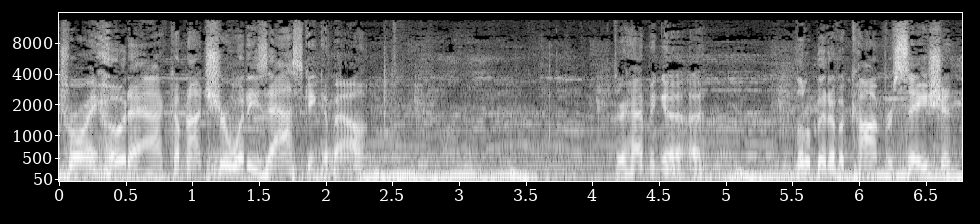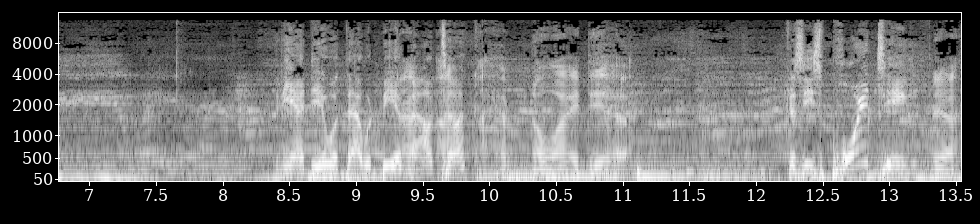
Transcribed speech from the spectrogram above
Troy Hodak. I'm not sure what he's asking about. They're having a, a little bit of a conversation. Any idea what that would be about, I, Tuck? I, I have no idea. Because he's pointing, Yeah.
